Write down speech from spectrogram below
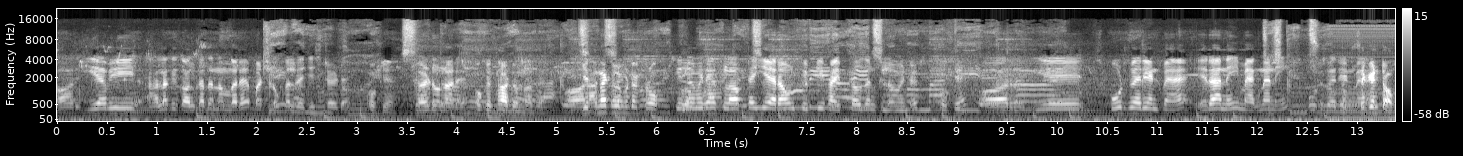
और ये अभी हालाँकि कोलकाता नंबर है बट लोकल रजिस्टर्ड है। ओके थर्ड ओनर है। ओके थर्ड ओनर है। कितना किलोमीटर किलोमीटर क्लॉक है ये around fifty five thousand kilometre okay और ये स्पोर्ट्स वेरिएंट में है एरा नहीं मैगना नहीं स्पोर्ट्स वेरिएंट में second top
